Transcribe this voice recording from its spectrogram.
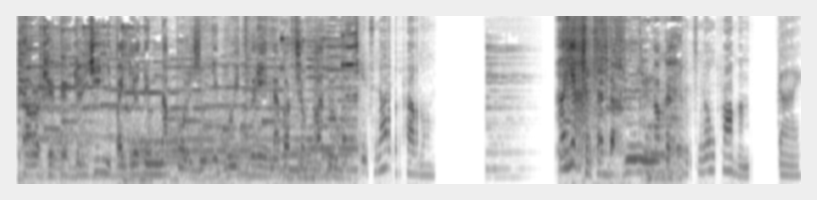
Хорошее приключение пойдет им на пользу. Них будет время обо всем подумать. It's not a problem. А я хоть отдохну немного. It's no problem, guy.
